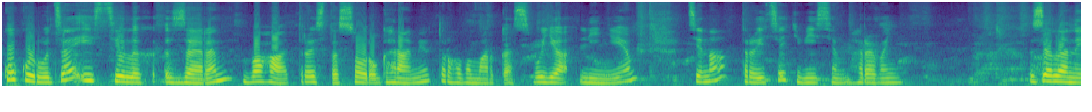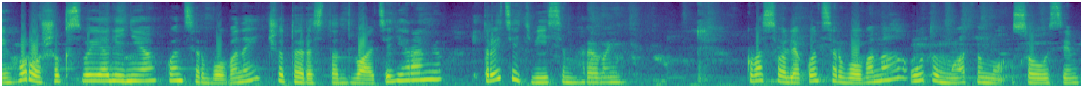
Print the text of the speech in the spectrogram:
Кукурудза із цілих зерен, вага 340 грамів, торгова марка Своя лінія, ціна 38 гривень. Зелений горошок Своя лінія, консервований 420 грамів, 38 гривень. Квасоля консервована у томатному соусі.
